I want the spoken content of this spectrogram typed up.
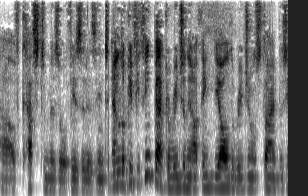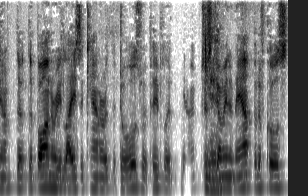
uh, of customers or visitors into. And look, if you think back originally, I think the old original state was, you know, the, the binary laser counter at the doors where people would you know, just yeah. go in and out. But of course,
